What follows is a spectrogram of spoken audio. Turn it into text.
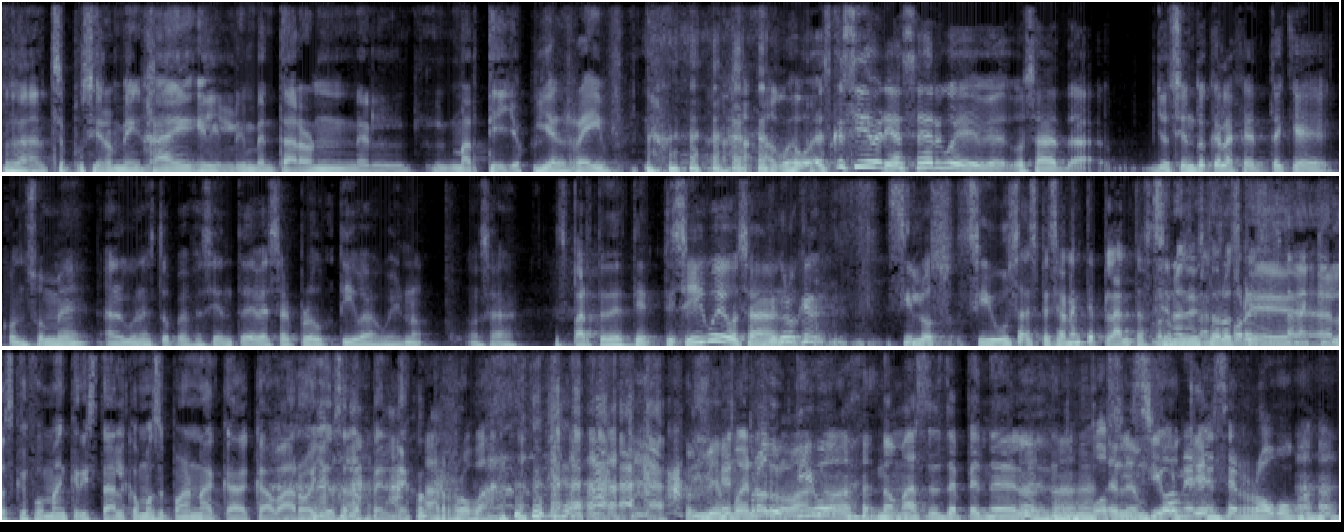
O sea, se pusieron bien high y lo inventaron el, el martillo. Y el rave. A huevo. Es que sí debería ser, güey. O sea, yo siento que la gente que consume algún estupefaciente debe ser productiva, güey, ¿no? O sea, Es parte de ti. sí, güey. O sea, Yo creo que si los si usa especialmente plantas. Si no has visto a los que, a los que fuman cristal, cómo se ponen a ca- cavar hoyos a lo pendejo. a robar. Bien es bueno productivo, robando. nomás es depende de la Ajá, posición en ese robo. Ajá.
